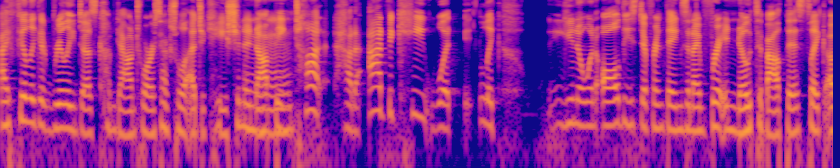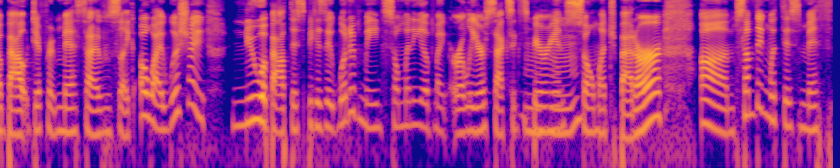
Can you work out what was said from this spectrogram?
I feel like it really does come down to our sexual education and not being mm-hmm. taught how to advocate what like. You know, and all these different things, and I've written notes about this, like about different myths. I was like, oh, I wish I knew about this because it would have made so many of my earlier sex experience so much better. Um, something with this myth,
